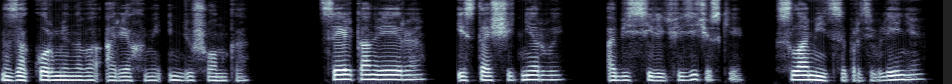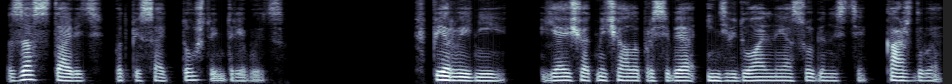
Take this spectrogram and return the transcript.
на закормленного орехами индюшонка. Цель конвейера — истощить нервы, обессилить физически, сломить сопротивление, заставить подписать то, что им требуется. В первые дни я еще отмечала про себя индивидуальные особенности каждого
